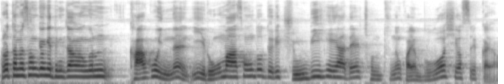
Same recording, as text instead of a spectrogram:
그렇다면 성경에 등장하고 있는 이 로마 성도들이 준비해야 될 전투는 과연 무엇이었을까요?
